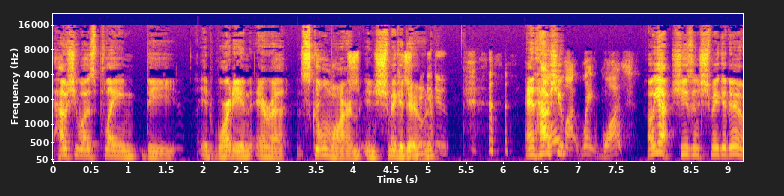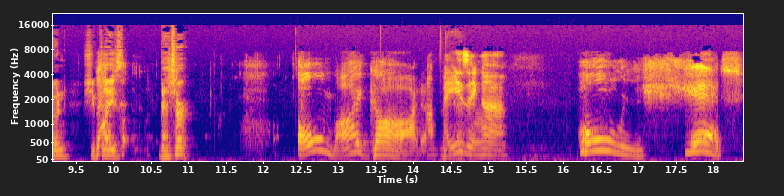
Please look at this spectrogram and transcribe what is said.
how she was playing the Edwardian era schoolmarm in Schmigadoon, Schmigadoon. and how oh she, my, wait, what? oh yeah, she's in Schmigadoon. She That's plays, her- that's her. Oh my God. Amazing, huh? Holy shit.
